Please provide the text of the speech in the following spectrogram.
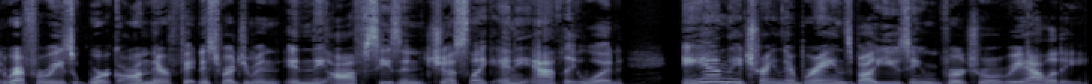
The referees work on their fitness regimen in the off season just like any athlete would, and they train their brains by using virtual reality.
